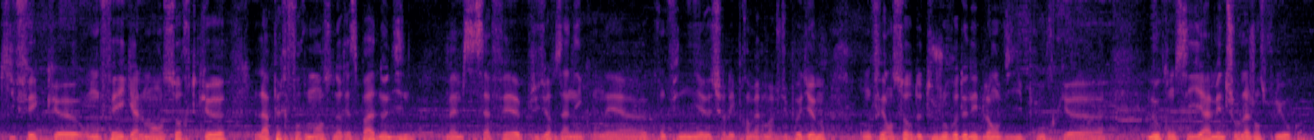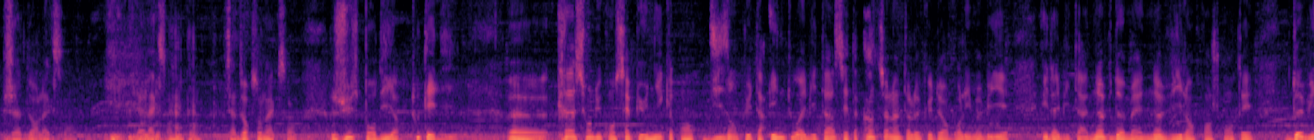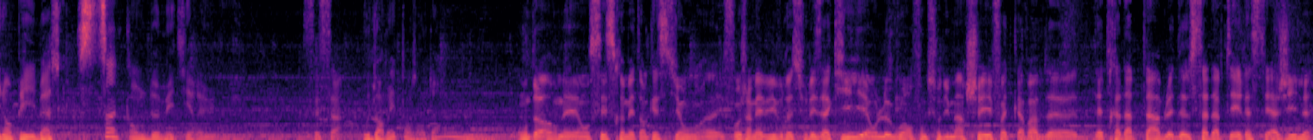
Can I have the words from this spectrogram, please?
qui fait qu'on fait également en sorte que la performance ne reste pas anodine, même si ça fait plusieurs années qu'on est qu'on finit sur les premières marches du podium, on fait en sorte de toujours redonner de l'envie pour que nos conseillers amènent toujours l'agence plus haut. Quoi. J'adore l'accent. Il, il a l'accent du coin. J'adore son accent. Juste pour dire, tout est dit. Euh, création du concept unique en 10 ans plus tard. Into Habitat, c'est un seul interlocuteur pour l'immobilier et l'habitat. 9 domaines, 9 villes en Franche-Comté, 2 villes en Pays Basque, 52 métiers réunis. C'est ça. Vous dormez de temps en temps ou- On dort, mais on sait se remettre en question. Euh, il faut jamais vivre sur les acquis et on le voit en fonction du marché. Il faut être capable d'être adaptable, et de s'adapter et rester agile.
